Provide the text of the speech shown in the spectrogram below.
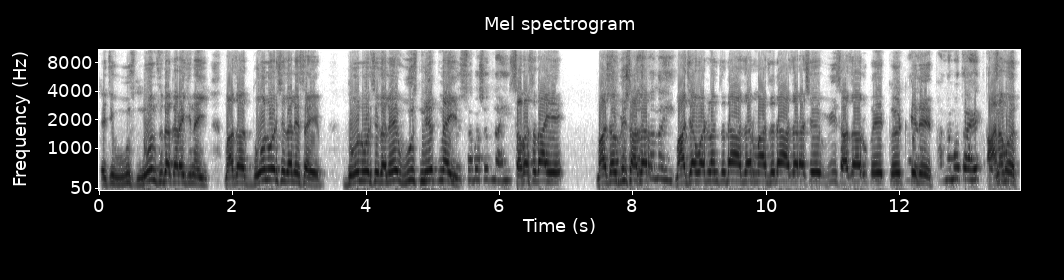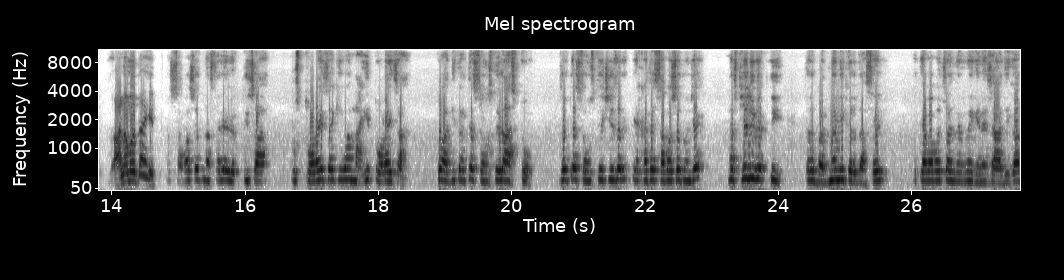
त्याची ऊस नोंद सुद्धा करायची नाही. माझा दोन वर्ष झाले साहेब दोन वर्ष झाले ऊस नेत नाही. सभासद नाही. सभासद आहे. माझा वीस हजार. माझ्या वडिलांचं दहा हजार माझं दहा हजार असे वीस हजार रुपये कट केलेत. अनामत आहेत अनामत अनामत आहेत. सभासद नसणाऱ्या व्यक्तीचा ऊस तोडायचा किंवा नाही तोडायचा तो अधिकार त्या संस्थेला असतो. जर त्या संस्थेची जर एखाद्या सभासद म्हणजे नसलेली व्यक्ती जर बदनामी करत असेल. तर त्याबाबतचा निर्णय घेण्याचा अधिकार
